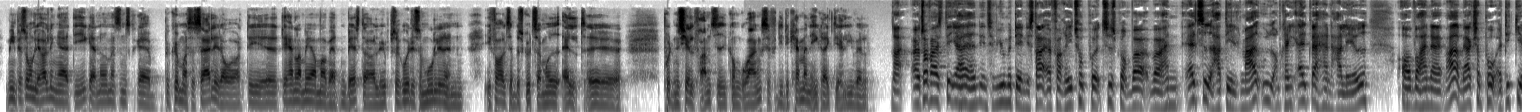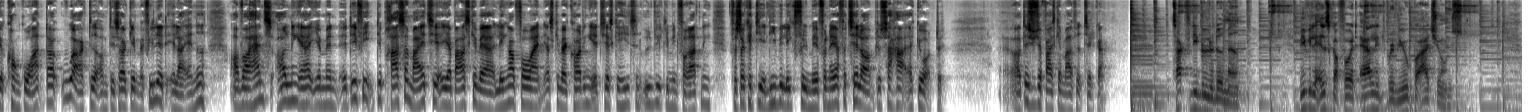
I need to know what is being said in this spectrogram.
min personlige holdning er, at det ikke er noget, man sådan skal bekymre sig særligt over. Det, det handler mere om at være den bedste og løbe så hurtigt som muligt, end i forhold til at beskytte sig mod alt øh, potentielt fremtidig konkurrence, fordi det kan man ikke rigtig alligevel. Nej, og jeg tror faktisk, det, jeg havde et interview med Dennis Dreyer fra Rito på et tidspunkt, hvor, hvor han altid har delt meget ud omkring alt, hvad han har lavet, og hvor han er meget opmærksom på, at det giver konkurrenter, uagtet om det så er gennem affiliate eller andet, og hvor hans holdning er, jamen øh, det er fint, det presser mig til, at jeg bare skal være længere foran, jeg skal være cutting edge, jeg skal hele tiden udvikle min forretning, for så kan de alligevel ikke følge med, for når jeg fortæller om det, så har jeg gjort det. Og det synes jeg faktisk er en meget fed tilgang. Tak fordi du lyttede med. Vi ville elske at få et ærligt review på iTunes.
